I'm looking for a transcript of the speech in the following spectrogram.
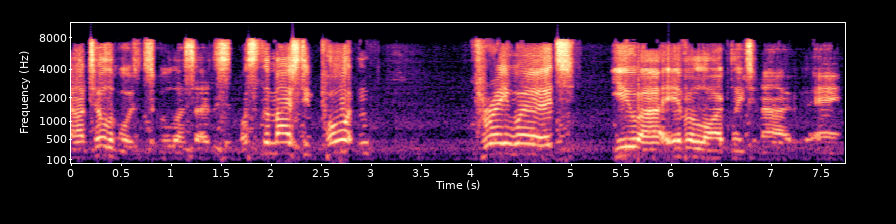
and I tell the boys at school, I say, listen, what's the most important three words you are ever likely to know? And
